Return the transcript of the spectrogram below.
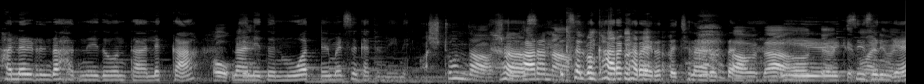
ಹನ್ನೆರಡರಿಂದ ಹದಿನೈದು ಅಂತ ಲೆಕ್ಕ. ನಾನು ಇದನ್ನ ಮೂವತ್ತು ಮೆಣಸಿನ್ಕಾಯಿ ತಂದೀನಿ ಅಷ್ಟೊಂದ? ಅಷ್ಟು ಸ್ವಲ್ಪ ಖಾರ ಖಾರ ಇರುತ್ತೆ ಚೆನ್ನಾಗಿರುತ್ತೆ? ಈ. ಸೀಸನ್ಗೆ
